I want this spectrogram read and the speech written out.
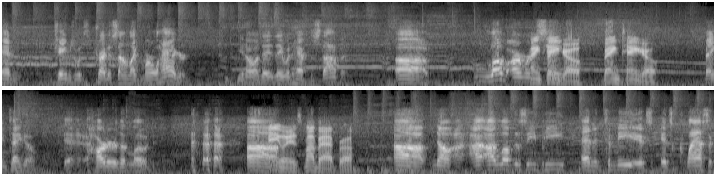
and James would try to sound like Merle Haggard, you know, and they, they would have to stop it. Uh, love Armored Bang Saint. Tango, Bang Tango. Bang Tango. Uh, harder than Load. uh, Anyways, my bad, bro. Uh, no, I, I I love this EP, and it, to me, it's it's classic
